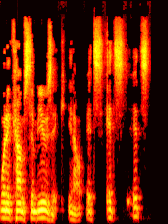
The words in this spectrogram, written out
when it comes to music, you know, it's it's it's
